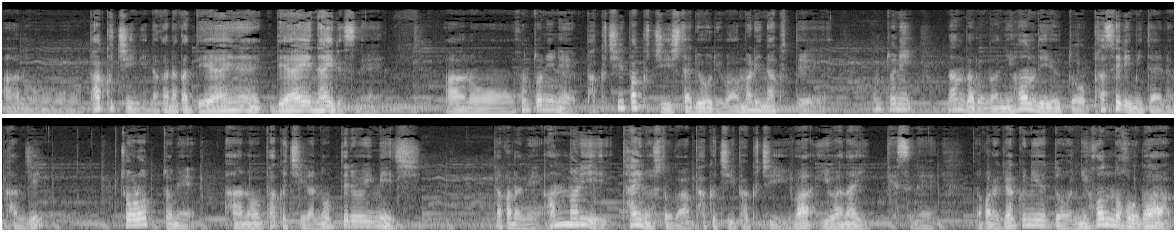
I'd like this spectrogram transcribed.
あのパクチーになかなか出会えない出会えないですね。あの本当にねパクチーパクチーした料理はあまりなくて本当になんだろうな日本で言うとパセリみたいな感じ？ちょろっとねあのパクチーが乗ってるイメージ。だからねあんまりタイの人がパクチーパクチーは言わないですね。だから逆に言うと日本の方が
